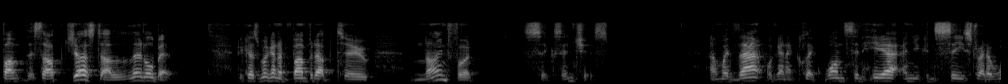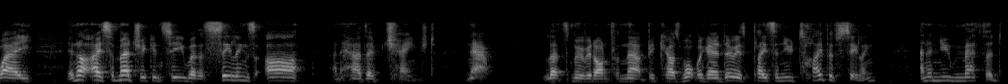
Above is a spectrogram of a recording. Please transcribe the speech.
bump this up just a little bit because we're going to bump it up to 9 foot 6 inches. And with that, we're going to click once in here and you can see straight away in our isometric, you can see where the ceilings are and how they've changed. Now, let's move it on from that because what we're going to do is place a new type of ceiling and a new method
